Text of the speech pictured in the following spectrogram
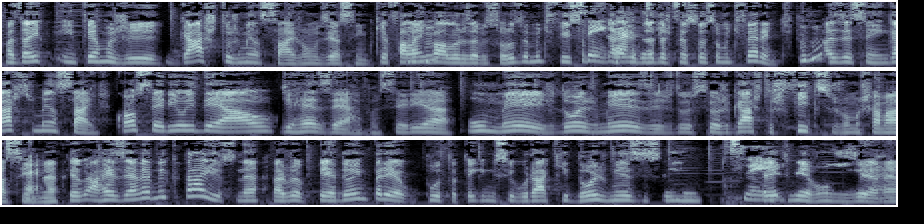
Mas aí, em termos de gastos mensais, vamos dizer assim, porque falar em Uhum. Valores absolutos é muito difícil, Sim, porque a é realidade das pessoas são muito diferentes. Uhum. Mas assim, em gastos mensais, qual seria o ideal de reserva? Seria um mês, dois meses dos seus gastos fixos, vamos chamar assim, É. né? Porque a reserva é meio que pra isso, né? Às vezes, Perdeu o emprego, puta, eu tenho que me segurar aqui dois meses sem Sim. três meses, vamos dizer, né?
